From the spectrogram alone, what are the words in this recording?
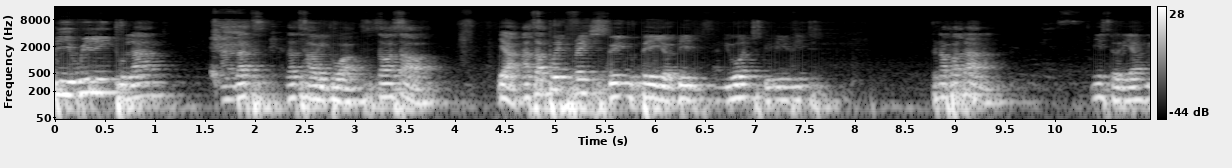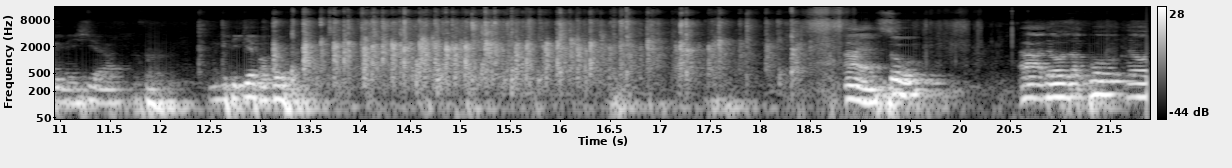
be willing to learn and that's that's how it works. Sawa sawa? Yeah at some point french is going to pay your bills and you won't believe it tunapatana? Mi story yangu imeishia hapo. Mnipigie makofi. Aya, so uh, there was a poll, there was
